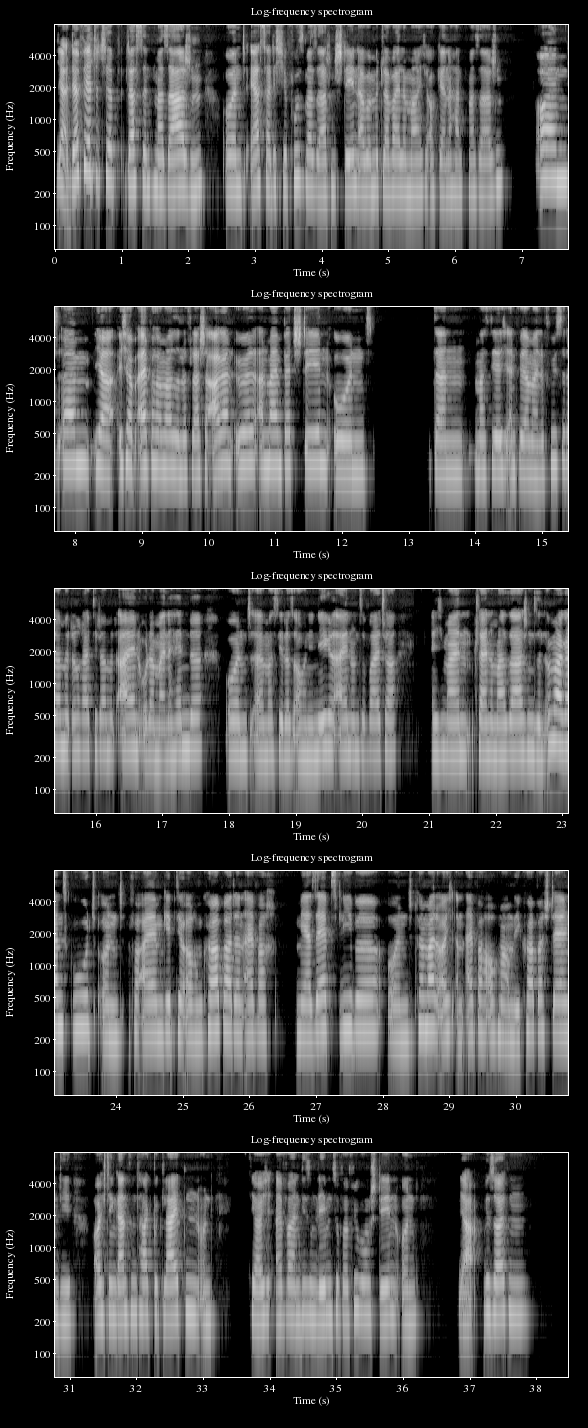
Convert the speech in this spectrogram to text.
Ja, der vierte Tipp, das sind Massagen. Und erst hatte ich hier Fußmassagen stehen, aber mittlerweile mache ich auch gerne Handmassagen. Und ähm, ja, ich habe einfach immer so eine Flasche Arganöl an meinem Bett stehen und dann massiere ich entweder meine Füße damit und reibe die damit ein oder meine Hände und äh, massiere das auch in die Nägel ein und so weiter. Ich meine, kleine Massagen sind immer ganz gut und vor allem gebt ihr eurem Körper dann einfach mehr Selbstliebe und kümmert euch einfach auch mal um die Körperstellen, die euch den ganzen Tag begleiten und die euch einfach in diesem Leben zur Verfügung stehen. Und ja, wir sollten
